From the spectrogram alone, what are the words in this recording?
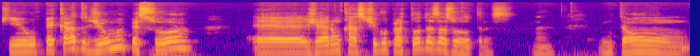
que o pecado de uma pessoa é, gera um castigo para todas as outras. Né? Então,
